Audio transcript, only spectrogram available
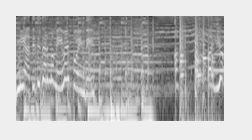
మీ అతిథి ధర్మం ఏమైపోయింది? అయ్యో!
